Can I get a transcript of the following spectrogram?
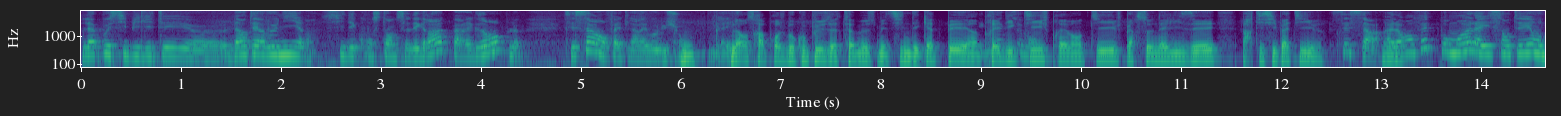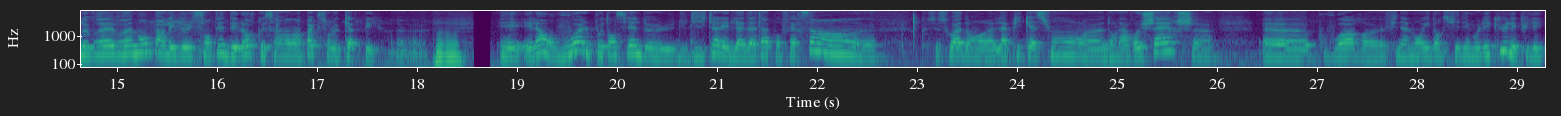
la possibilité euh, d'intervenir si des constantes se dégradent, par exemple. C'est ça en fait la révolution. Mmh. Là, on se rapproche beaucoup plus de cette fameuse médecine des 4P, hein, prédictive, préventive, personnalisée, participative. C'est ça. Mmh. Alors en fait, pour moi, la e-santé, on devrait vraiment parler de e-santé dès lors que ça a un impact sur le 4P. Et, là, on voit le potentiel du digital et de la data pour faire ça, hein, euh, que ce soit dans l'application, euh, dans la recherche, euh, pouvoir finalement identifier des molécules et puis les,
